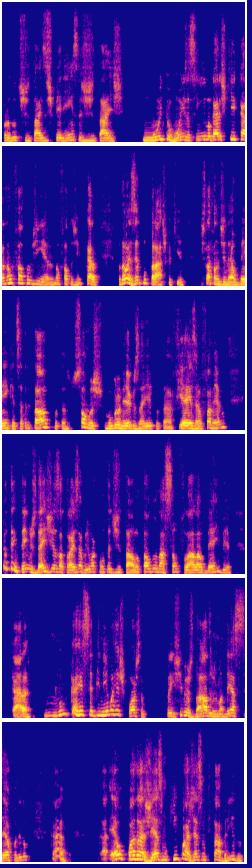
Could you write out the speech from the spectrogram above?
produtos digitais, experiências digitais muito ruins, assim, em lugares que, cara, não faltam dinheiro, não falta dinheiro. Cara, vou dar um exemplo prático aqui. A gente está falando de Neobank, etc e tal, puta, somos rubro-negros aí, puta, fiéis ao Flamengo. Eu tentei, uns 10 dias atrás, abrir uma conta digital no tal do Nação Fla, lá o BRB. Cara, nunca recebi nenhuma resposta. Preenchi meus dados, mandei a selfie, mandei do... Cara, é o quadragésimo, quinquagésimo que está abrindo.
